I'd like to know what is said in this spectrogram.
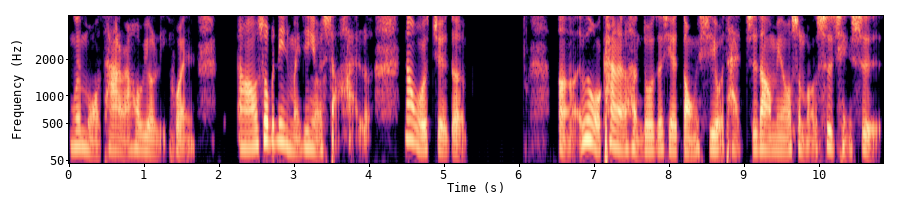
因为摩擦，然后又离婚，然后说不定你们已经有小孩了。那我觉得。呃，因为我看了很多这些东西，我才知道没有什么事情是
